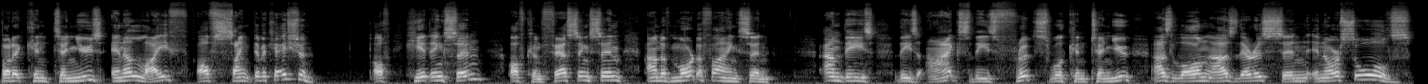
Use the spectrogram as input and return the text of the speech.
but it continues in a life of sanctification of hating sin, of confessing sin, and of mortifying sin. And these, these acts, these fruits will continue as long as there is sin in our souls.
